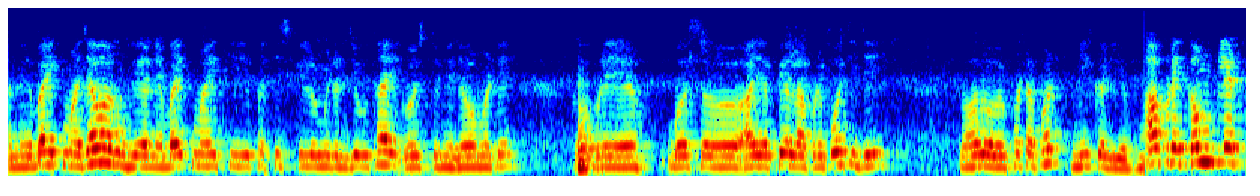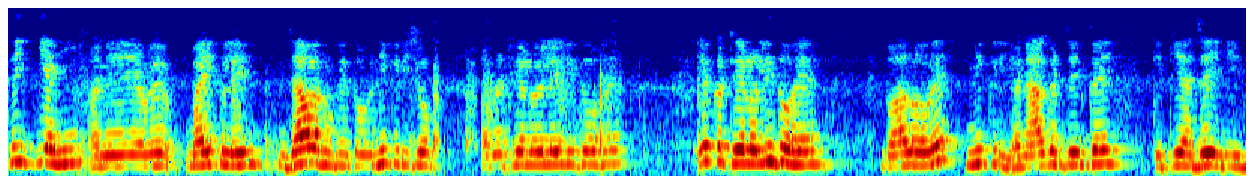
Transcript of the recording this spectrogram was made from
અને બાઇકમાં જવાનું છે અને બાઇકમાં અહીંથી પચીસ કિલોમીટર જેવું થાય વસ્તીને જવા માટે. તો આપણે બસ અહીંયા પહેલાં આપણે પહોંચી જઈએ. તો હાલો હવે ફટાફટ નીકળીએ. આપણે કમ્પ્લીટ થઈ ગયા અહીં અને હવે બાઇક લઈને જવાનું છે. તો હવે નીકળી જો આપણે ઠેલો લઈ લીધો છે. એક ઠેલો લીધો છે. તો હાલો હવે નીકળી અને આગળ જઈને કહી કે ક્યાં જઈ હી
